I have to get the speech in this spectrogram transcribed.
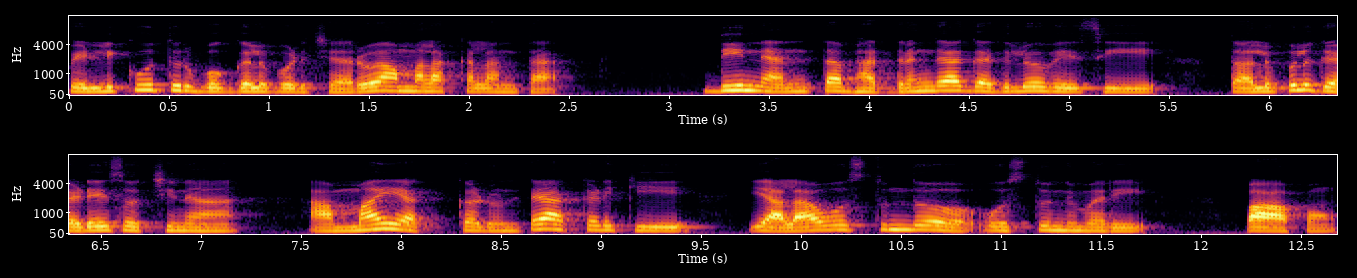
పెళ్ళి కూతురు బొగ్గలు పొడిచారు అమ్మలక్కలంతా. దీన్ని ఎంత భద్రంగా గదిలో వేసి తలుపులు గడేసొచ్చినా అమ్మాయి ఎక్కడుంటే అక్కడికి ఎలా వస్తుందో వస్తుంది మరి. పాపం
